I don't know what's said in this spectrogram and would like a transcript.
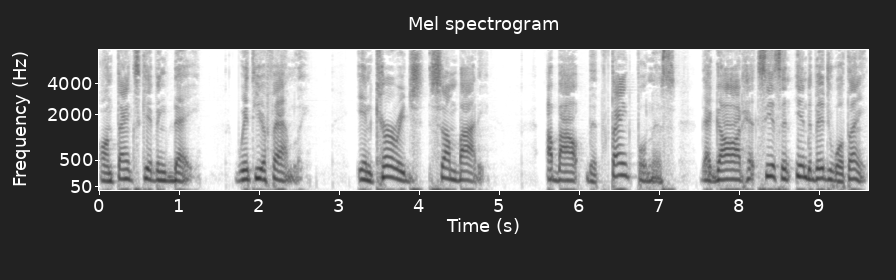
on Thanksgiving Day, with your family, encourage somebody about the thankfulness that God had. See, it's an individual thing.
